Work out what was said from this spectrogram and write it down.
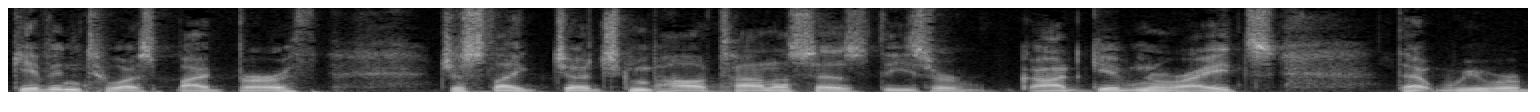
given to us by birth. Just like Judge Napolitano says, these are God given rights that we were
